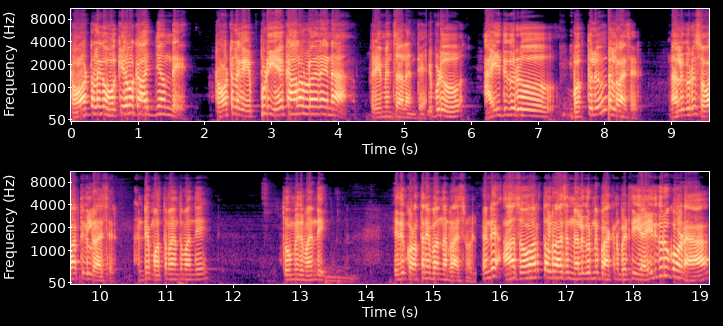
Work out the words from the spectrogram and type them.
టోటల్గా ఒకే ఒక ఆజ్ఞ ఉంది. టోటల్గా ఎప్పుడు ఏ కాలంలోనైనా ప్రేమించాలంతే ఇప్పుడు ఐదుగురు భక్తులు రాశారు. నలుగురు సువార్థికులు రాశారు. అంటే మొత్తం ఎంతమంది? తొమ్మిది మంది. ఇది కొత్త నిబంధన రాసిన వాళ్ళు అంటే ఆ సువార్తలు రాసిన నలుగురిని పక్కన పెడితే ఈ ఐదుగురు కూడా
